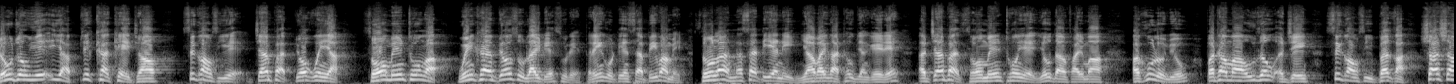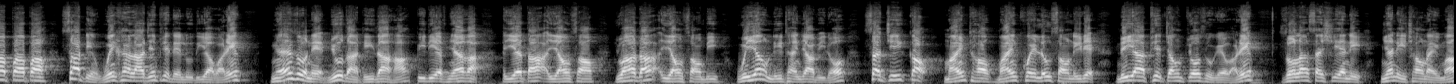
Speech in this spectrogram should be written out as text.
လုံခြုံရေးအရာပြစ်ခတ်ခဲ့ကြောင်းစစ်ကောင်စီရဲ့အကြမ်းဖက်ပြောခွင့်ရ ဇော်မင်းထွန်းကဝန်ခံပြောဆိုလိုက်တယ်ဆိုတဲ့သတင်းကိုတင်ဆက်ပေးပါမယ်ဇွန်လ22ရက်နေ့ညပိုင်းကထုတ်ပြန်ခဲ့တဲ့အကြမ်းဖက်ဇော်မင်းထွန်းရဲ့ရုပ်သံဖိုင်မှာအခုလိုမျိုးပထမဦးဆုံးအကြိမ်စစ်ကောင်စီဘက်ကရှာရှာပါပါစတင်ဝန်ခံလာခြင်းဖြစ်တယ်လို့သိရပါတယ်။ငန်းစော်နဲ့မြို့သားဒေသဟာ PDF များကအရက်သားအယောင်ဆောင်ရွာသားအယောင်ဆောင်ပြီးဝင်ရောက်နေထိုင်ကြပြီးတော့စက်ကြီးကောက်မိုင်းထောင်မိုင်းခွဲလှုပ်ဆောင်နေတဲ့နေရာဖြစ်ကြောင်းပြောဆိုခဲ့ပါတယ်။ ဇော်လာ18ရက်နေ့ညနေ6နာရီမှာ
